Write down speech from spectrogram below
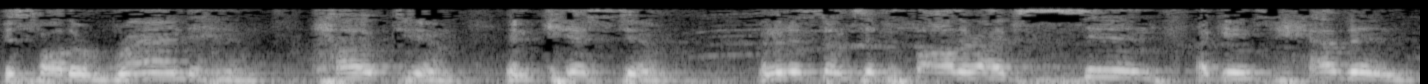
His father ran to him, hugged him, and kissed him. And then his son said, Father, I've sinned against heaven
